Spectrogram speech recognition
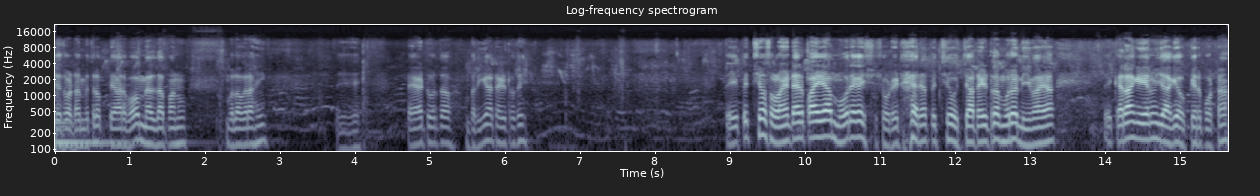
ਤੇ ਤੁਹਾਡਾ ਮਿੱਤਰੋ, ਪਿਆਰ ਬਹੁਤ ਮਿਲਦਾ ਆਪਾਂ ਨੂੰ ਬਲੌਗ ਰਾਹੀਂ। ਤੇ ਟਾਇਰ ਟੂਰ ਤਾਂ ਵਧੀਆ ਟਰੈਕਟਰ ਤੇ। ਤੇ ਪਿੱਛੋਂ 16 ਟਾਇਰ ਪਾਏ ਆ ਮੋਰੇ ਹੈਗਾ ਛੋਟੇ ਟਾਇਰ ਆ ਪਿੱਛੇ ਉੱਚਾ ਟਰੈਕਟਰ ਮੋਰੇ ਨੀਵਾ ਆ। ਤੇ ਕਰਾਂਗੇ ਇਹਨੂੰ ਜਾ ਕੇ ਓਕੇ ਰਿਪੋਰਟਾਂ।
